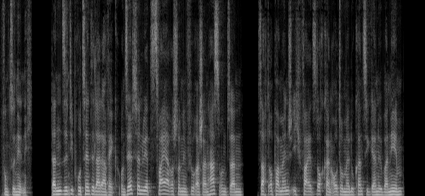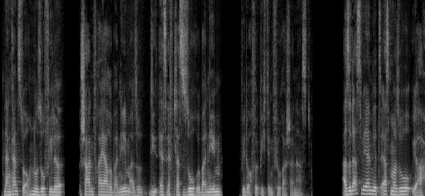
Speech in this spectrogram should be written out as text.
funktioniert nicht dann sind die Prozente leider weg. Und selbst wenn du jetzt zwei Jahre schon den Führerschein hast und dann sagt Opa, Mensch, ich fahre jetzt doch kein Auto mehr, du kannst sie gerne übernehmen, dann kannst du auch nur so viele schadenfreie Jahre übernehmen, also die SF-Klasse so hoch übernehmen, wie du auch wirklich den Führerschein hast. Also das wären jetzt erstmal so, ja,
